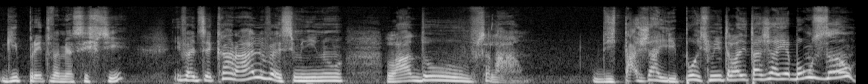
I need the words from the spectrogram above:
Gui Preto vai me assistir e vai dizer, caralho, velho, esse menino lá do, sei lá, Itajaí. Pô, esse menino lá de Itajaí é bonzão.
